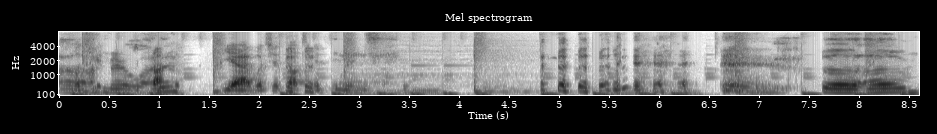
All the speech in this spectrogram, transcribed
Uh, What's your marijuana? Yeah, what's your thoughts and opinions? Uh, um,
